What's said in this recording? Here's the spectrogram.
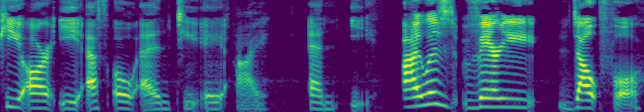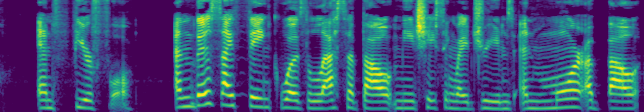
P R E F O N T A I N E. I was very doubtful and fearful. And this, I think, was less about me chasing my dreams and more about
